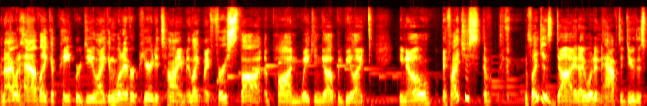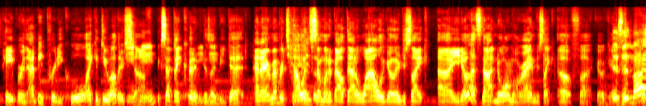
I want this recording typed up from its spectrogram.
and I would have like a paper due, like in whatever period of time. And like my first thought upon waking up would be like, you know, if I just. If, if I just died, I wouldn't have to do this paper, and that'd be pretty cool. I could do other stuff, Mhm. except I couldn't because Mhm. I'd be dead. And I remember telling it's a- someone about that a while ago, and they're just like, uh, you know, that's not normal, right? I'm just like, oh, fuck, okay. Is it not?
